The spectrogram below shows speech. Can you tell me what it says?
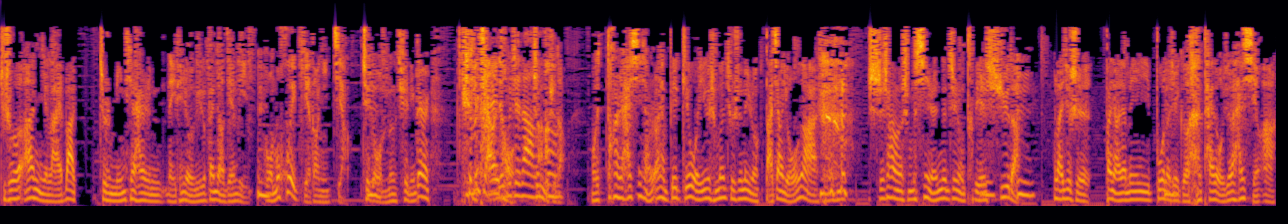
就说啊你来吧，就是明天还是哪天有一个颁奖典礼，我们会给到你奖，这个我们能确定，但是什么奖就不知道了，真不知道。我当时还心想说，哎呀，别给我一个什么就是那种打酱油的啊 什么。时尚什么新人的这种特别虚的，嗯，后来就是颁奖嘉宾一播了这个 胎的，我觉得还行啊。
